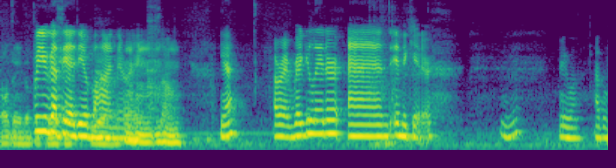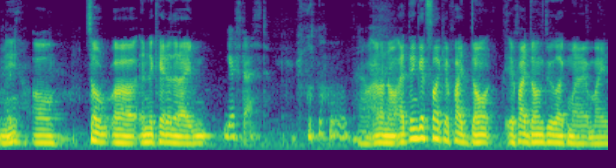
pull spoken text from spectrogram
I don't think I got. But you got the idea behind yeah. it, right? Mhm, So, mhm. Yeah. all right, regulator and indicator. Mm-hmm. There you go. I'll go Me? Oh, so uh, indicator that I'm. You're stressed. I don't know. I think it's like if I don't if I don't do like my my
